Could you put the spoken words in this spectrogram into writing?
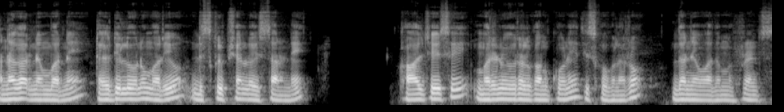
అన్నగారి నెంబర్ని టైటిల్లోను మరియు డిస్క్రిప్షన్లో ఇస్తానండి. కాల్ చేసి మరిన్ని వివరాలు కనుక్కొని తీసుకోగలరు. ధన్యవాదములు ఫ్రెండ్స్.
